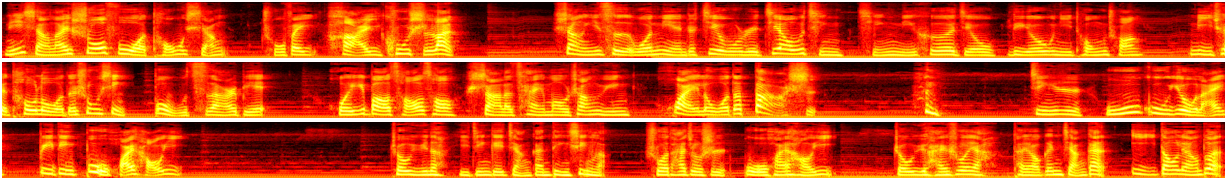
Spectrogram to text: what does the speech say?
你想来说服我投降，除非海枯石烂。上一次我念着旧日交情，请你喝酒，留你同床，你却偷了我的书信，不辞而别，回报曹操杀了蔡瑁、张允，坏了我的大事。哼，今日无故又来，必定不怀好意。周瑜呢，已经给蒋干定性了，说他就是不怀好意。周瑜还说呀，他要跟蒋干一刀两断，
